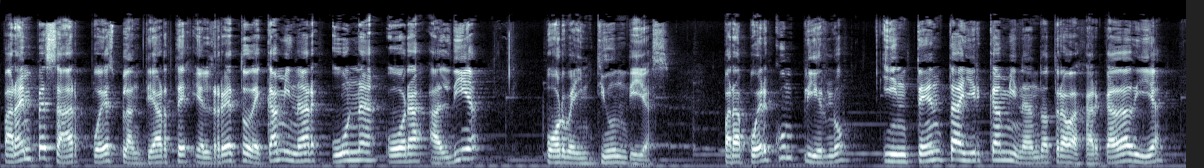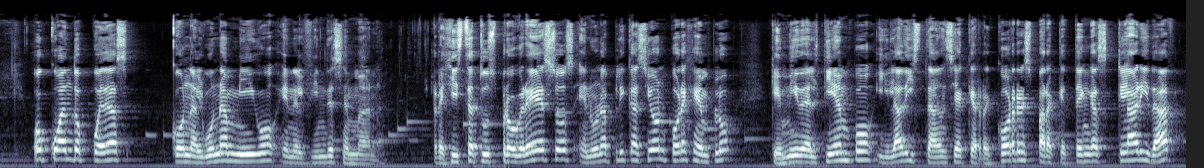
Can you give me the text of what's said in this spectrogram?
Para empezar, puedes plantearte el reto de caminar una hora al día por 21 días. Para poder cumplirlo, intenta ir caminando a trabajar cada día o cuando puedas con algún amigo en el fin de semana. Registra tus progresos en una aplicación, por ejemplo, que mida el tiempo y la distancia que recorres para que tengas claridad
